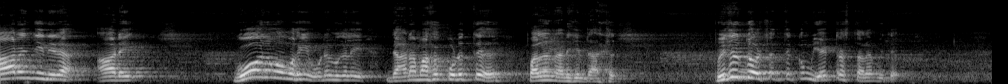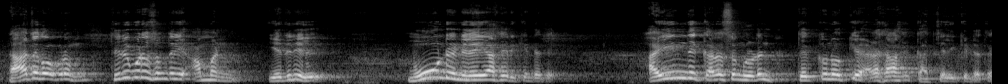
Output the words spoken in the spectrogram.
ஆரஞ்சு நிற ஆடை கோதுமை வகை உணவுகளை தானமாக கொடுத்து பலன் அடைகின்றார்கள் பிதிர்தோஷத்துக்கும் ஏற்ற ஸ்தலம் இது. ராஜகோபுரம் திரிபுர சுந்தரி அம்மன் எதிரில் மூன்று நிலையாக இருக்கின்றது. ஐந்து கலசங்களுடன் தெற்கு நோக்கி அழகாக காட்சியளிக்கின்றது.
